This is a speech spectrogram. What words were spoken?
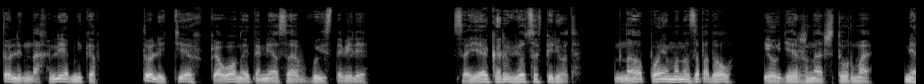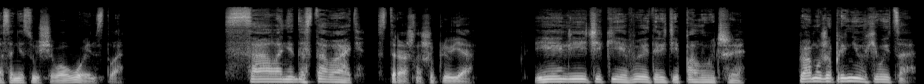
то ли нахлебников, то ли тех, кого на это мясо выставили. Саяка рвется вперед, но поймана за подол и удержана от штурма мясонесущего воинства. «Сало не доставать!» — страшно шеплю я. «И личики вытрите получше. К вам уже принюхивается!»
